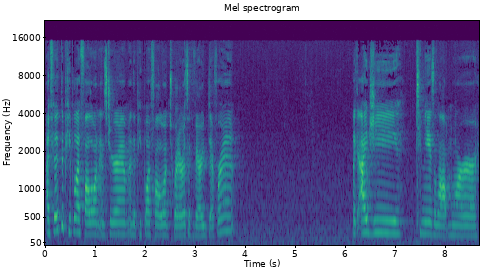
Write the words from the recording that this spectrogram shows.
I feel like the people I follow on Instagram and the people I follow on Twitter, is like very different. Like IG to me is a lot more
